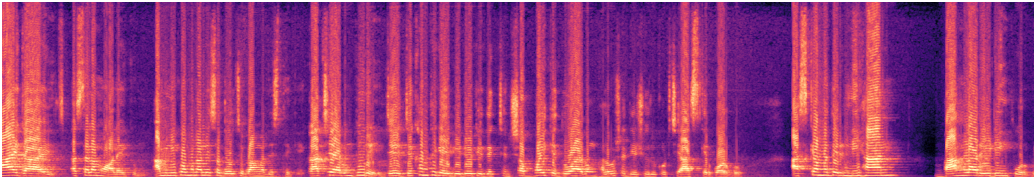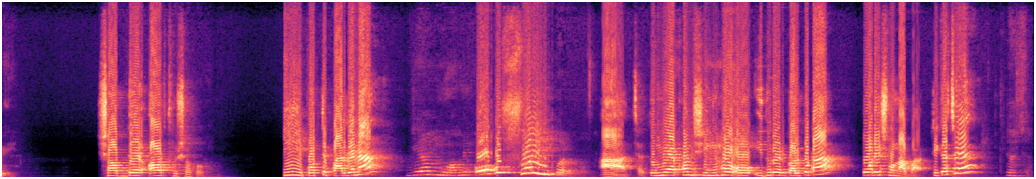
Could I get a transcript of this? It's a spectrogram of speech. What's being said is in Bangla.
হাই গাইজ আসসালামু আলাইকুম। আমি নিপা মোনালিসা বলছি বাংলাদেশ থেকে। কাছে এবং দূরে যে যেখান থেকে এই ভিডিওটি দেখছেন সবাইকে দোয়া এবং ভালোবাসা দিয়ে শুরু করছি আজকের পর্ব। আজকে আমাদের নিহান বাংলা রিডিং পড়বে। শব্দের অর্থ সহ কি পড়তে পারবে না? আমি অবশ্যই পারব আচ্ছা তুমি এখন সিংহ ও ইঁদুরের গল্পটা পড়ে শোনাবা ঠিক আছে? ঠিক আছে।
